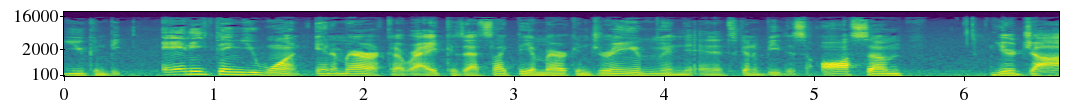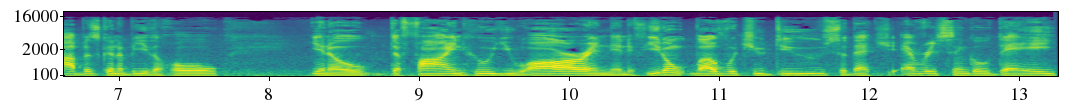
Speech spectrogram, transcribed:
you can be anything you want in America, right? Because that's like the American dream, and, and it's going to be this awesome. Your job is going to be the whole, you know, define who you are, and, and if you don't love what you do, so that you, every single day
